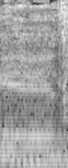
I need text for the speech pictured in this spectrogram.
together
